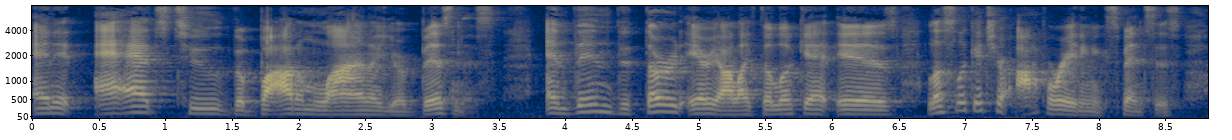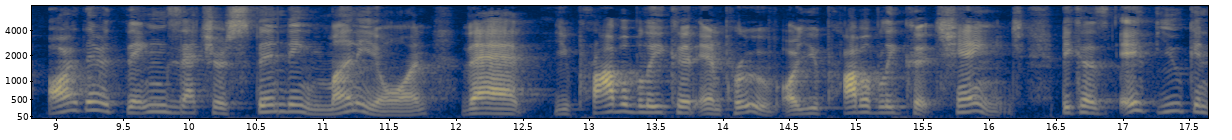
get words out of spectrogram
and it adds to the bottom line of your business. And then the third area I like to look at is let's look at your operating expenses. Are there things that you're spending money on that you probably could improve or you probably could change? Because if you can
